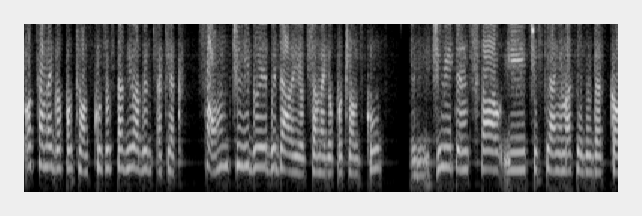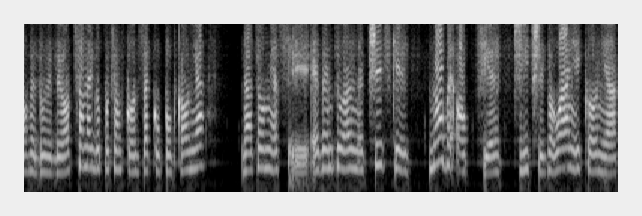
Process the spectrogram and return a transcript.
od samego początku zostawiłabym tak jak są, czyli byłyby dalej od samego początku. Czyli ten cwał i wszystkie animacje dodatkowe byłyby od samego początku, od zakupu konia. Natomiast y, ewentualne wszystkie nowe opcje, czyli przywołanie konia,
